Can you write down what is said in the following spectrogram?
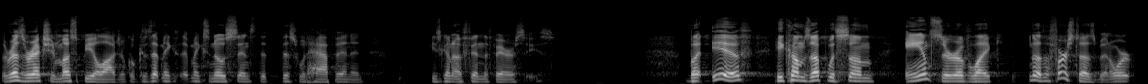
the resurrection must be illogical because that makes, it makes no sense that this would happen and he's going to offend the Pharisees. But if he comes up with some answer of, like, no, the first husband or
